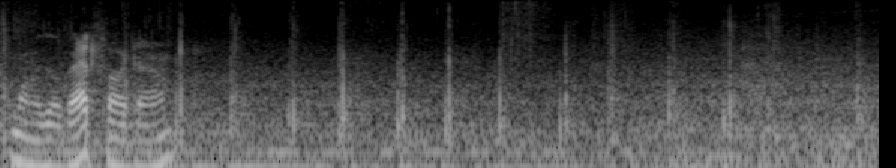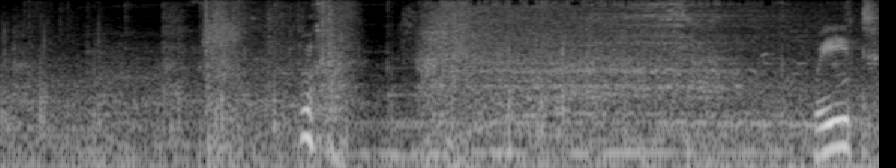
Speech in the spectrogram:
Don't want to go that far down. Oof. Sweet.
